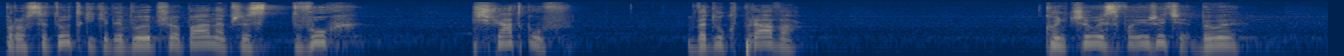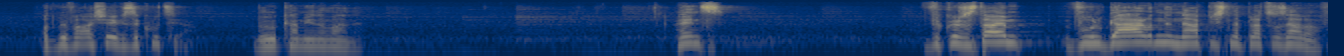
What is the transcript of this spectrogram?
prostytutki, kiedy były przeopane przez dwóch świadków według prawa, kończyły swoje życie, były, odbywała się egzekucja, były kamienowane. Więc wykorzystałem wulgarny napis na placu zabaw,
